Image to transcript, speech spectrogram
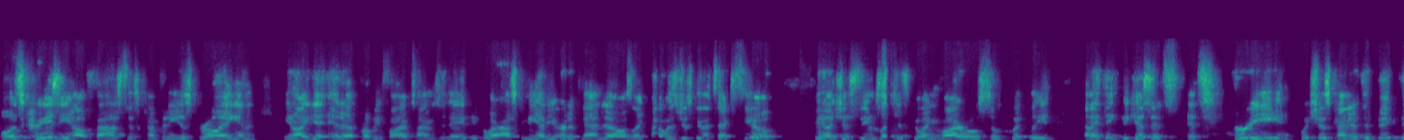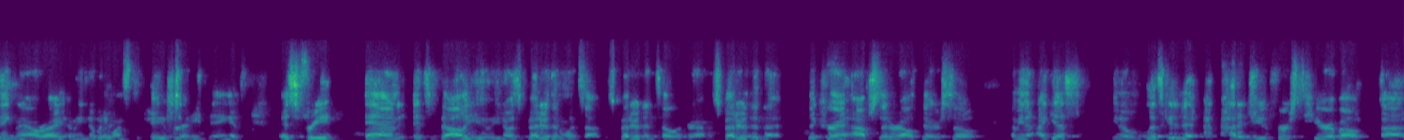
Well, it's crazy how fast this company is growing. And, you know, I get hit up probably five times a day. People are asking me, have you heard of Panda? I was like, I was just gonna text you. You know, it just seems like it's going viral so quickly. And I think because it's it's free, which is kind of the big thing now, right? I mean, nobody wants to pay for anything. It's it's free and it's value. You know, it's better than WhatsApp. It's better than Telegram. It's better than the the current apps that are out there. So, I mean, I guess you know, let's get into how did you first hear about uh,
